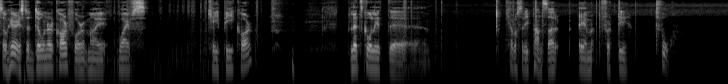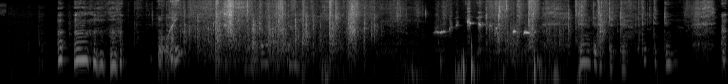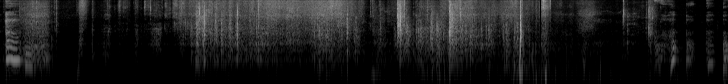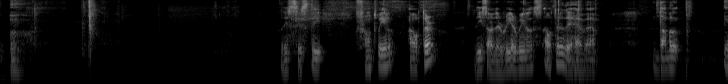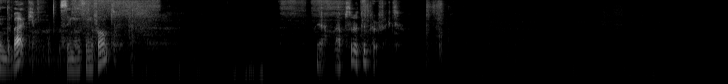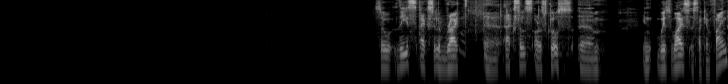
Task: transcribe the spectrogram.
So here is the donor car for my wife's KP car. Let's call it uh, Karosseri Pansar M42. Mm -mm. Oh, hej. This is the front wheel outer. These are the rear wheels outer. They have a double in the back, singles in the front. Yeah, absolutely perfect. So these axle right uh, axles are as close um, in width-wise as I can find.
